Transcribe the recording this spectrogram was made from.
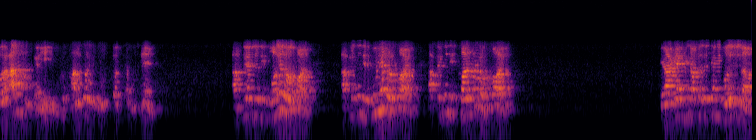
কোরআনুল কারীম খুব ভালো করে কথা বুঝলেন। আপনার যদি মনে রোগ হয়, আপনি যদি রুহে রোগ হয়, আপনি যদি কল্পে রোগ হয়, এর আগে একদিন আপনাদেরকে আমি বলেছিলাম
